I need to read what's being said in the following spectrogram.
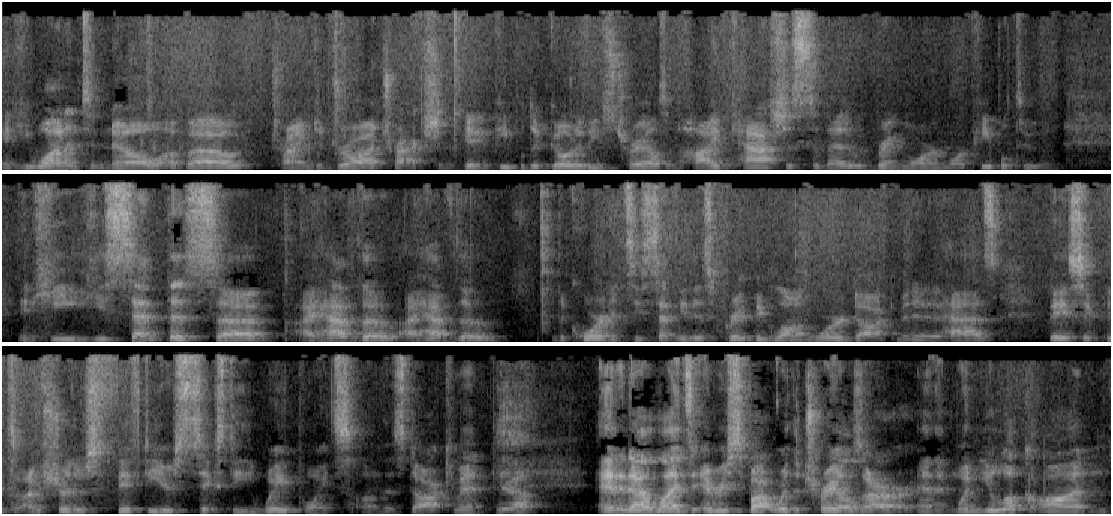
And he wanted to know about trying to draw attractions, getting people to go to these trails and hide caches so that it would bring more and more people to them. And he, he sent this. Uh, I have the I have the the coordinates. He sent me this great big long Word document, and it has basic. It's, I'm sure there's 50 or 60 waypoints on this document, yeah, and it outlines every spot where the trails are. And when you look on,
